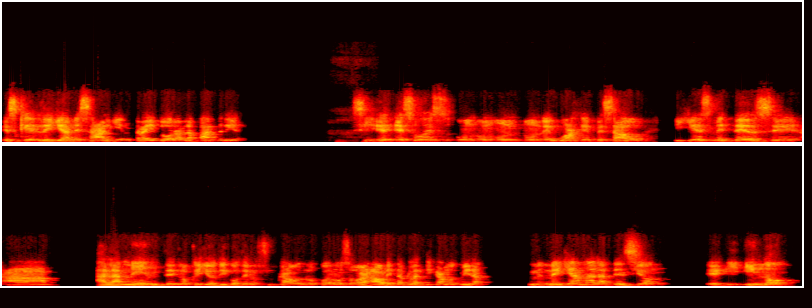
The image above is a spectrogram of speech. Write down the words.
es que le llames a alguien traidor a la patria. Sí, e, eso es un, un, un lenguaje pesado y es meterse a, a la mente lo que yo digo de los juzgados. Lo podemos, ahorita platicamos, mira, me, llama la atención eh, y, no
